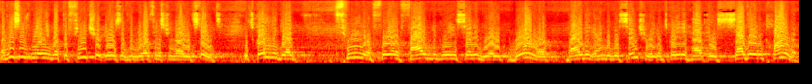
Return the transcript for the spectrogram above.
And this is really what the future is of the northeastern United States. It's going to get three or four or five degrees centigrade warmer by the end of the century. It's going to have a southern climate.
